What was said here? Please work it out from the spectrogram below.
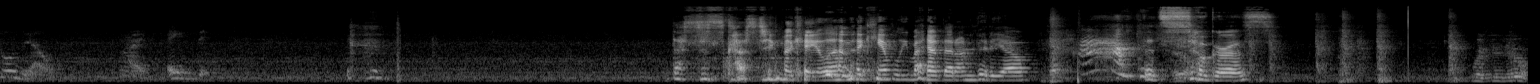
toenail and I ate it. That's disgusting, Michaela, and I can't believe I have that on video. That's so gross. What'd you do?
